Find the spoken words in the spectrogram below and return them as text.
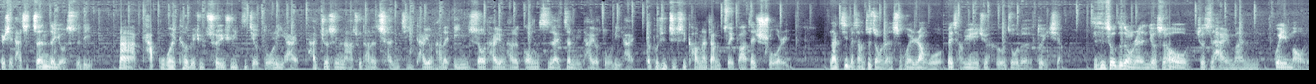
而且他是真的有实力，那他不会特别去吹嘘自己有多厉害，他就是拿出他的成绩，他用他的营收，他用他的公司来证明他有多厉害，而不是只是靠那张嘴巴在说而已。那基本上这种人是会让我非常愿意去合作的对象。只是说这种人有时候就是还蛮龟毛的。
